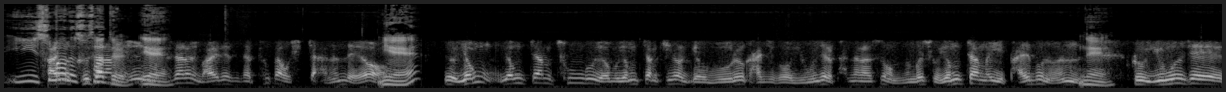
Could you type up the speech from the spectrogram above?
이 수많은 아니, 그 수사들, 사람이, 예, 그 사람이 말에 대해서 평가하고 싶지 않은데요. 예, 그 영, 영장 청구 여부, 영장 기각 여부를 가지고 유무죄를 판단할 수 없는 것이고 영장의 발부는 네, 그 유무죄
